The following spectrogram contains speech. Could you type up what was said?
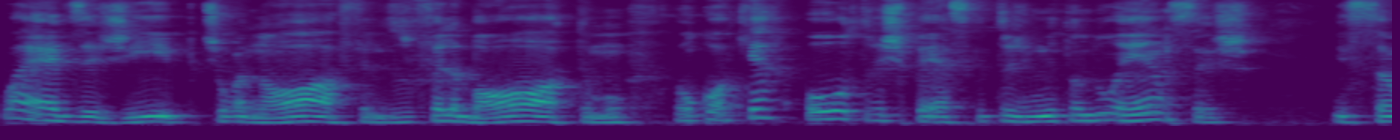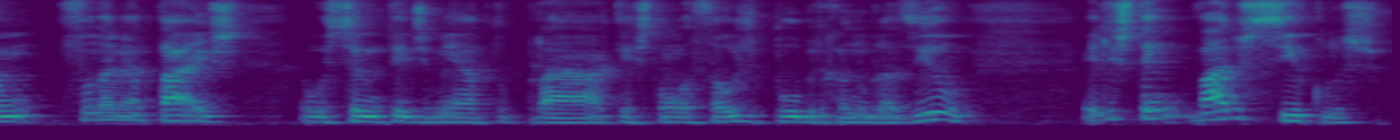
o Aedes aegypti, o Anopheles, o Phelebótomo ou qualquer outra espécie que transmitam doenças e são fundamentais o seu entendimento para a questão da saúde pública no Brasil, eles têm vários ciclos.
